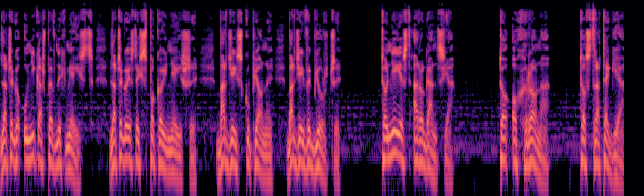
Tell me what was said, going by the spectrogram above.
dlaczego unikasz pewnych miejsc, dlaczego jesteś spokojniejszy, bardziej skupiony, bardziej wybiórczy. To nie jest arogancja. To ochrona. To strategia.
